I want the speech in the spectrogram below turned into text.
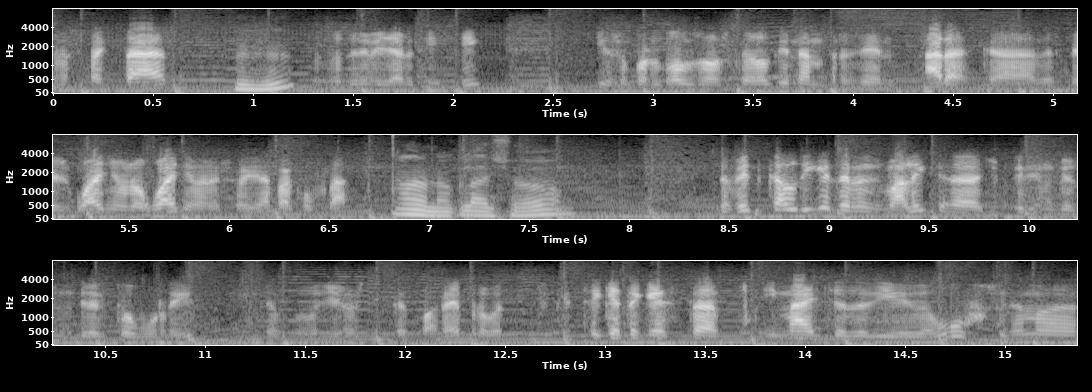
respectat, Uh -huh. a nivell artístic, i jo suposo que els Oscars el tindran present. Ara, que després guanya o no guanya, bueno, això ja va com va. No, no, clar, això... De fet, cal dir que Terrence Malick, eh, això que diem que és un director avorrit, que jo no estic d'acord, eh, però sé que té aquesta imatge de dir, uf, cinema...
